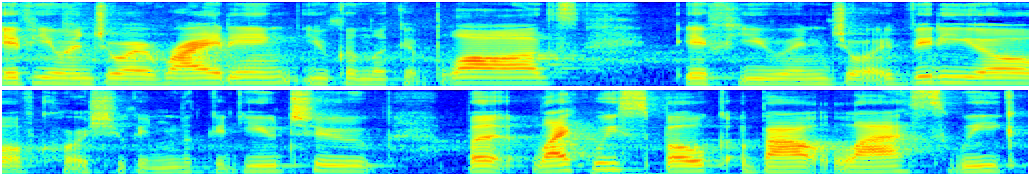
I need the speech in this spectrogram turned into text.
if you enjoy writing, you can look at blogs. If you enjoy video, of course, you can look at YouTube. But like we spoke about last week,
